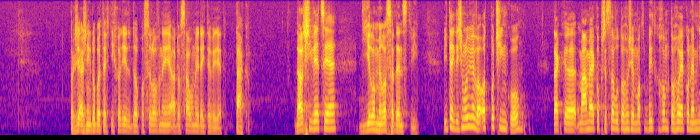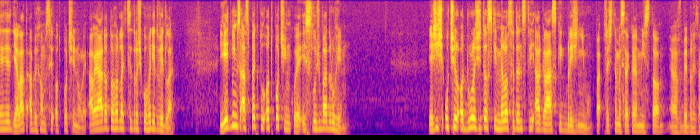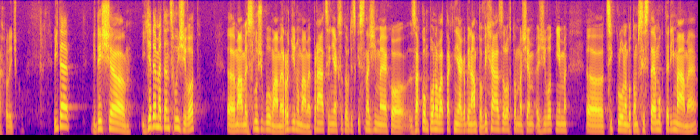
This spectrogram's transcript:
Takže až někdo budete chtít chodit do posilovny a do sauny, dejte vědět. Tak, další věc je dílo milosedenství. Víte, když mluvíme o odpočinku, tak eh, máme jako představu toho, že moc bychom toho jako neměli dělat, abychom si odpočinuli. Ale já do tohohle chci trošku hodit vidle. Jedním z aspektů odpočinku je i služba druhým. Ježíš učil o důležitosti milosedenství a lásky k bližnímu. Přečteme si takové místo eh, v Bibli za chviličku. Víte, když eh, jedeme ten svůj život, máme službu, máme rodinu, máme práci, nějak se to vždycky snažíme jako zakomponovat tak nějak, aby nám to vycházelo v tom našem životním cyklu nebo tom systému, který máme,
